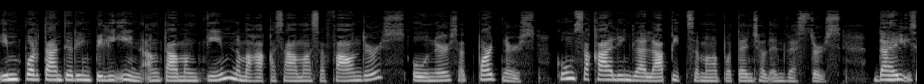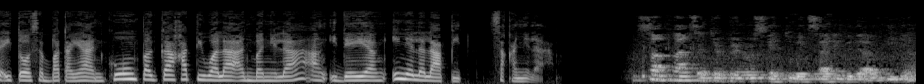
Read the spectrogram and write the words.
Importante ring piliin ang tamang team na makakasama sa founders, owners at partners kung sakaling lalapit sa mga potential investors dahil isa ito sa batayan kung pagkakatiwalaan ba nila ang ideyang inilalapit sa kanila. Sometimes entrepreneurs get too excited with the idea,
